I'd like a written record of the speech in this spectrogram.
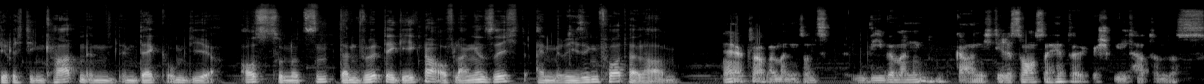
die richtigen Karten in, im Deck, um die auszunutzen, dann wird der Gegner auf lange Sicht einen riesigen Vorteil haben. Ja, klar, weil man sonst, wie wenn man gar nicht die Ressource hätte, gespielt hat. Und das,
